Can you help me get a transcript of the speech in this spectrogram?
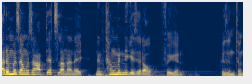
आरो मोजां मोजां आपडेट्स लानानै नोंथांमोननि गेजेराव फैगोन। गोजोन्थों।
